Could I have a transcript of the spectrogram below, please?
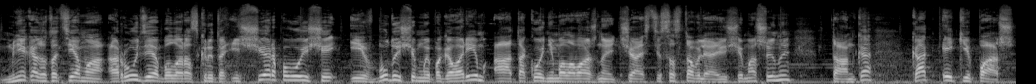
Мне кажется, тема орудия была раскрыта исчерпывающе, и в будущем мы поговорим о такой немаловажной части составляющей машины, танка, как экипаж.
